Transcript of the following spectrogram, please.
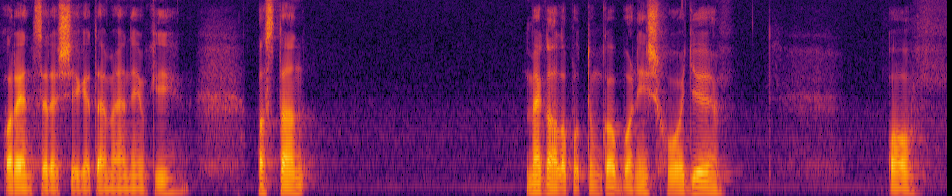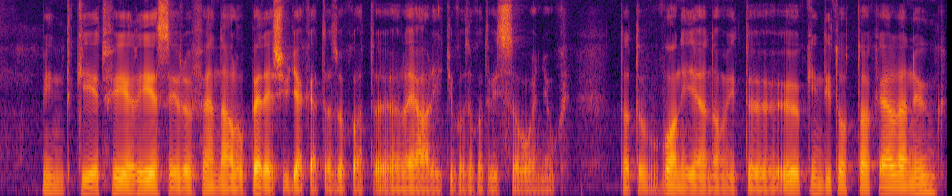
a rendszerességet emelném ki. Aztán megállapodtunk abban is, hogy a mindkét fél részéről fennálló peres ügyeket, azokat leállítjuk, azokat visszavonjuk. Tehát van ilyen, amit ők indítottak ellenünk,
